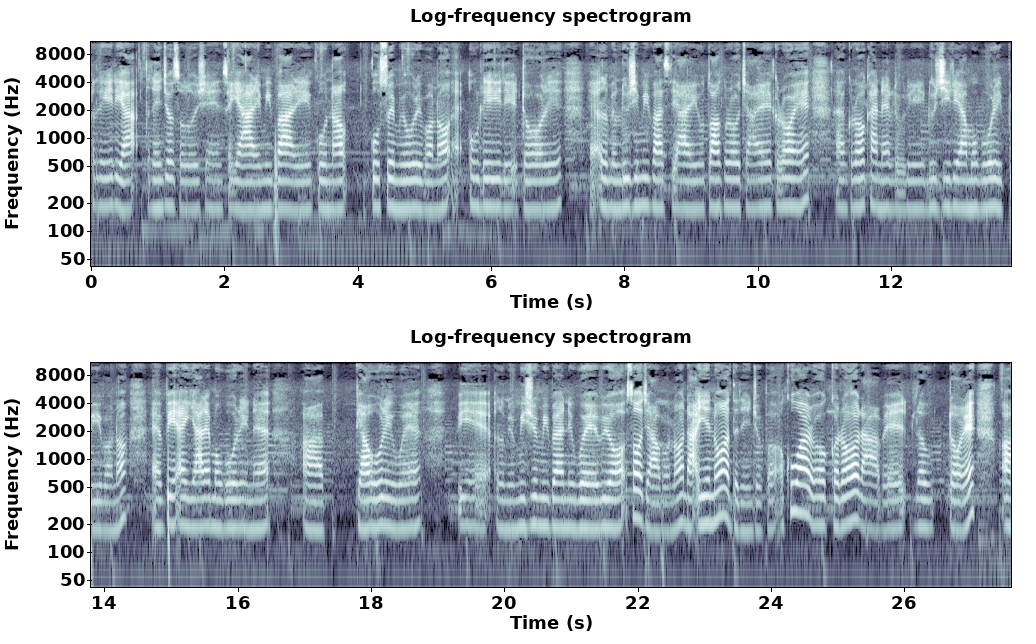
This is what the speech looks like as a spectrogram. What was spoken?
ကလေးတွေကသတင်းကြဆိုလို့ရှိရင်ဆရာတွေမိဘတွေကိုနောက်ကိုဆွေမျိုးတွေပေါ့နော်ဦးလေးတွေတော်တွေအဲအဲ့လိုမျိုးလူကြီးမိဘဆရာတွေကိုသွားကြောကြရဲကြောရဲအဲကြောခံတဲ့လူတွေလူကြီးတွေကမုတ်ဘိုးတွေပေးပေါ့နော်အဲပေးအဲရတဲ့မုတ်ဘိုးတွေနဲ့အာပြောင်းအိုးတွေဝဲ ပြီးရင်အဲ့လိုမျိုးမိရှုမိပန်းနေဝယ်ပြီးတော့စော့ကြပါတော့ဒါအရင်တော့သတင်ကြပေါ့အခုကတော့ကြောတာပဲလောက်တော့တယ်အာ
